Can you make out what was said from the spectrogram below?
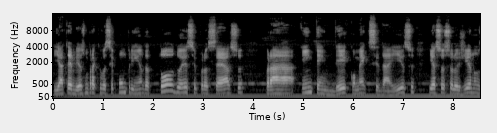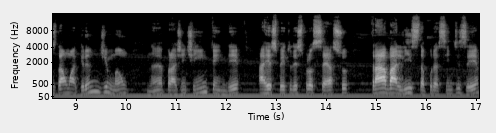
E até mesmo para que você compreenda todo esse processo para entender como é que se dá isso e a sociologia nos dá uma grande mão né, para a gente entender a respeito desse processo trabalhista, por assim dizer,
